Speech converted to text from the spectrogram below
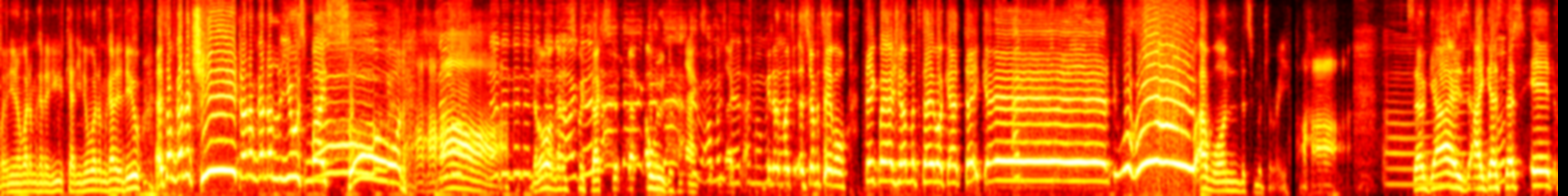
Well, you know what I'm gonna do, cat. You know what I'm gonna do? Is I'm gonna cheat and I'm gonna use my No! sword. Ha ha ha. No, no, no, no, no, No, I'm gonna switch back, switch back. Oh, I'm Oh, gonna it doesn't die. act, I'm almost dead. I'm almost dead. my enchantment table. Take my enchantment table, cat. Take it. Woohoo! I won the cemetery. Haha. So Oh guys, my I guess gosh. that's it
